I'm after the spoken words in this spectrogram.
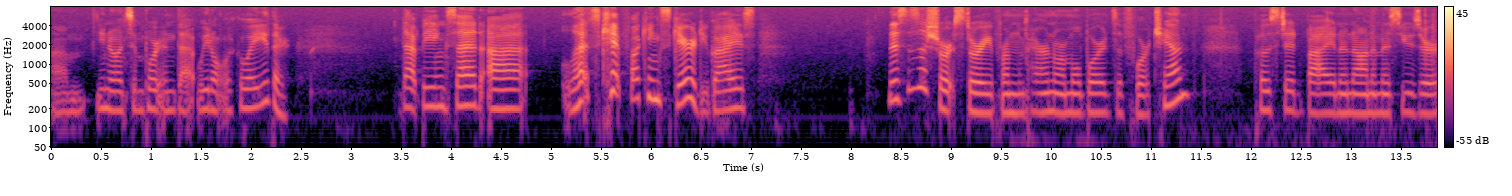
um, you know, it's important that we don't look away either. That being said, uh, let's get fucking scared, you guys. This is a short story from the paranormal boards of 4chan, posted by an anonymous user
